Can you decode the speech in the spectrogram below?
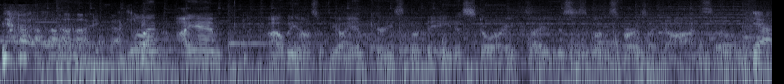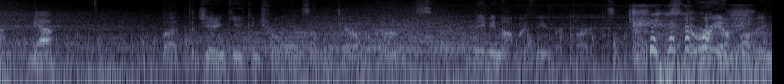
Yeah, exactly. Well, I'm, I am. I'll be honest with you. I am curious about the Ada story because this is about as far as I got. So, Yeah, yeah. but the janky controls and the terrible guns, maybe not my favorite parts. the story I'm loving.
